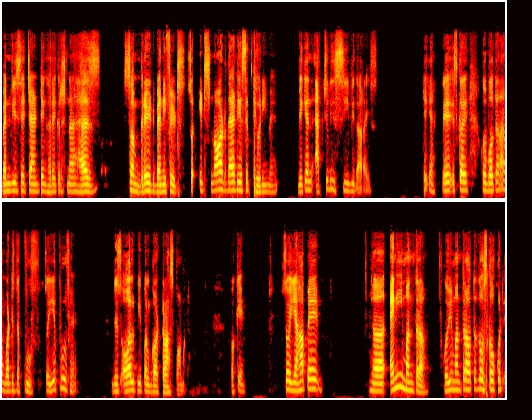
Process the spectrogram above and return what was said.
when we say chanting Hare Krishna has some great benefits. So it's not that सिर्फ़ थ्योरी में है we can actually see with our eyes ठीक है? इसका कोई बोलता है ना व्हाट इज़ द प्रूफ तो ये प्रूफ है। This all people got transformed okay so यहाँ पे एनी uh, मंत्र कोई भी मंत्र होता है तो उसका कुछ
